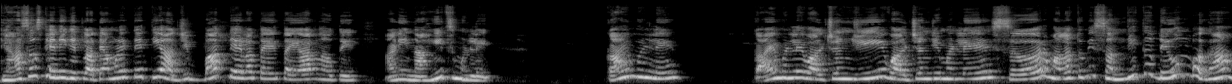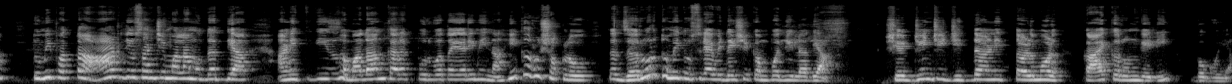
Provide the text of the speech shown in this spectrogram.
ध्यासच त्यांनी घेतला. त्यामुळे ते ती अजिबात द्यायला तयार नव्हते आणि नाहीच म्हणले. काय म्हणले? काय म्हणले वालचंदजी? वालचंदजी म्हणले सर मला तुम्ही संधी तर देऊन बघा. तुम्ही फक्त आठ दिवसांची मला मुदत द्या आणि ती समाधानकारक पूर्वतयारी मी नाही करू शकलो तर जरूर तुम्ही दुसऱ्या विदेशी कंपनीला द्या. शेटजींची जिद्द आणि तळमळ काय करून गेली बघूया.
